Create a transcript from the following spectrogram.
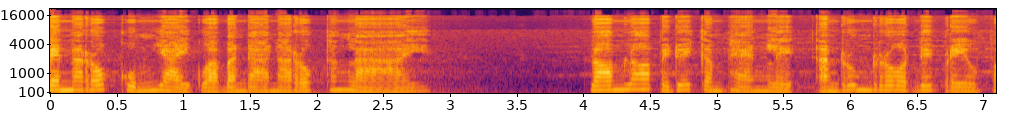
เป็นนรกขุมใหญ่กว่าบรรดานรกทั้งหลาย ล้อมรอบไปด้วยกำแพงเหล็กอันรุ่งโรจน์ด้วยเปลวไฟ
